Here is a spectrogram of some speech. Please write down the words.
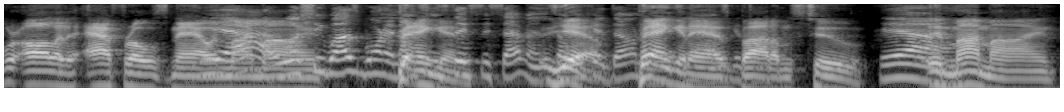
We're all in afros now in my mind. Well, she was born in Banging. 1967. So we yeah, could donate. banging Yeah, ass bottoms too. Yeah. In my mind,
